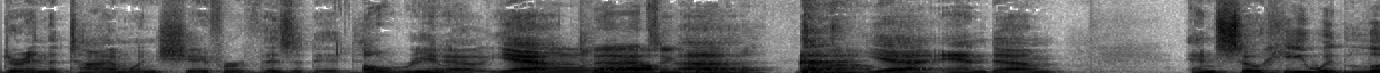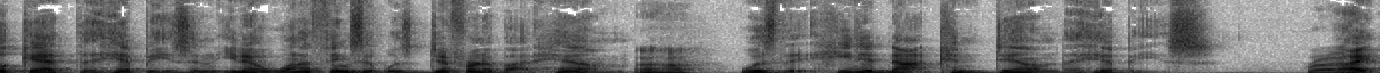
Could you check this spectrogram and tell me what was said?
during the time when Schaeffer visited. Oh, really? You know, yeah. Oh, That's wow. incredible. wow. Yeah, and um, and so he would look at the hippies, and you know, one of the things that was different about him Uh-huh. was that he did not condemn the hippies, Right. right?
